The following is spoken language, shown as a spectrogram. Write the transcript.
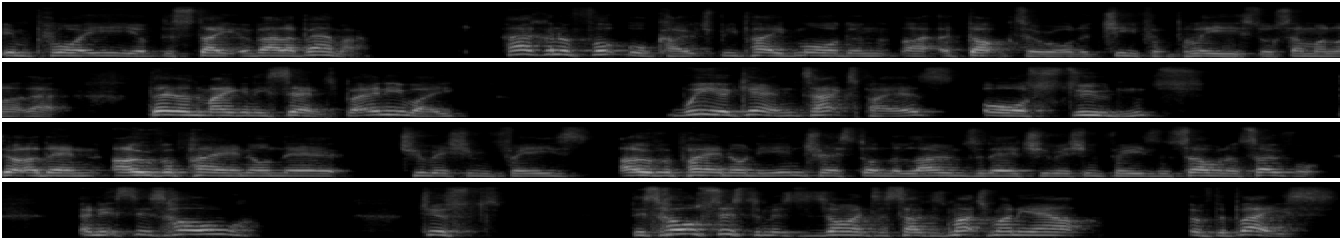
employee of the state of Alabama. How can a football coach be paid more than like a doctor or the chief of police or someone like that? That doesn't make any sense. But anyway, we again, taxpayers or students that are then overpaying on their tuition fees, overpaying on the interest on the loans of their tuition fees, and so on and so forth. And it's this whole just this whole system is designed to suck as much money out of the base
